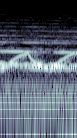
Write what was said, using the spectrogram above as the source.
Oh, my God.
